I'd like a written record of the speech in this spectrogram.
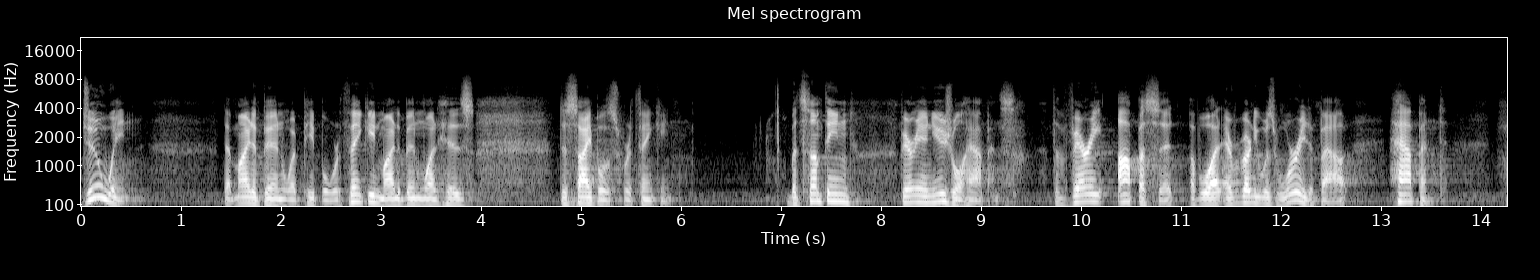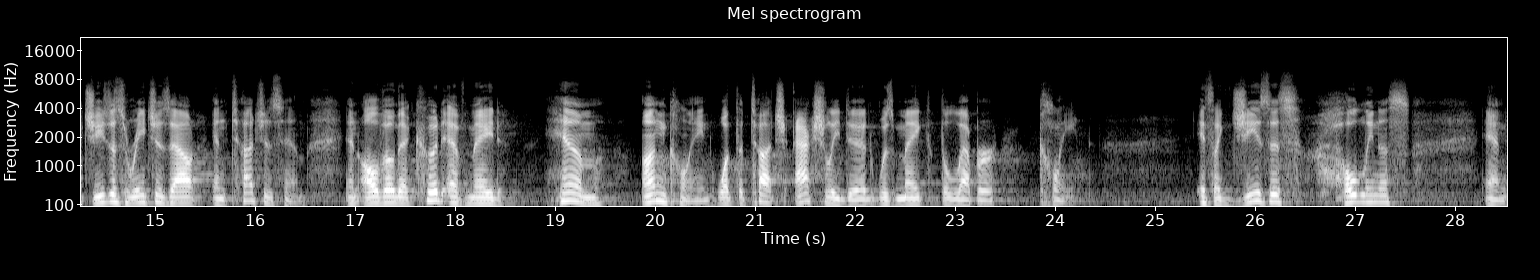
doing? That might have been what people were thinking, might have been what his disciples were thinking. But something very unusual happens. The very opposite of what everybody was worried about happened. Jesus reaches out and touches him. And although that could have made him unclean, what the touch actually did was make the leper clean. It's like Jesus' holiness and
